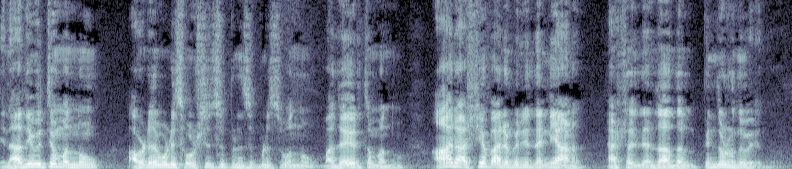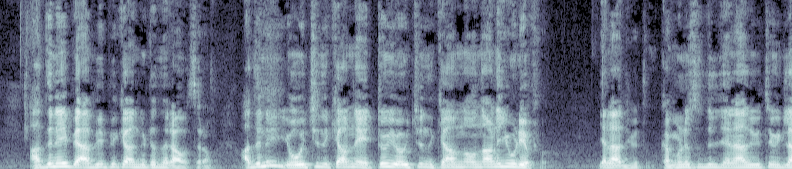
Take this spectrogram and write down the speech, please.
ജനാധിപത്യം വന്നു അവിടെ കൂടി സോഷ്യലിസ്റ്റ് പ്രിൻസിപ്പിൾസ് വന്നു മതേതരത്വം വന്നു. ആ രാഷ്ട്രീയ പാരമ്പര്യം തന്നെയാണ് നാഷണൽ ജനതാദൾ പിന്തുടർന്നു വരുന്നത്. അതിനെ വ്യാപിപ്പിക്കാൻ കിട്ടുന്ന ഒരു അവസരം അതിന് യോജിച്ച് നിൽക്കാവുന്ന ഏറ്റവും യോജിച്ച് നിൽക്കാവുന്ന ഒന്നാണ് യു ഡി എഫ് ജനാധിപത്യം. കമ്മ്യൂണിസത്തിൽ ജനാധിപത്യം ഇല്ല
